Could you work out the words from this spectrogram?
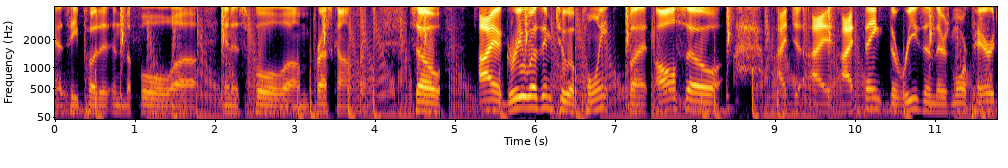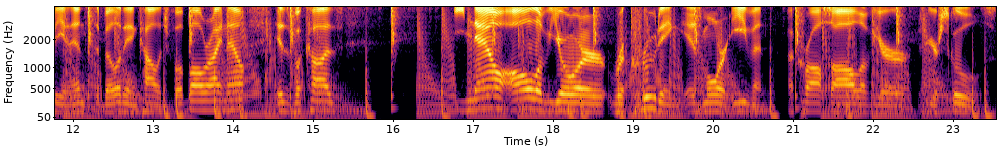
as he put it in the full uh, in his full um, press conference. So I agree with him to a point but also I, I, I think the reason there's more parity and instability in college football right now is because now all of your recruiting is more even across all of your your schools.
